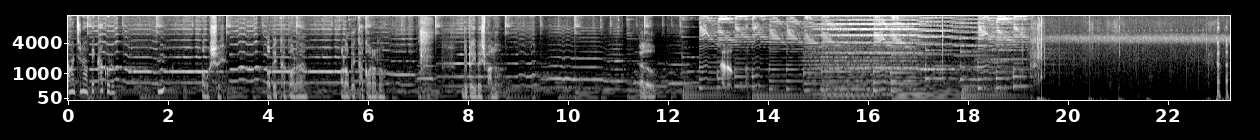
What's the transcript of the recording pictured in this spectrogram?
আমার জন্য অপেক্ষা করো। অবশ্যই। অপেক্ষা করা আর অপেক্ষা করানো। দুটোই বেশ ভালো। হ্যালো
